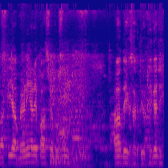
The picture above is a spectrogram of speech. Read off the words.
ਬਾਕੀ ਆ ਬਹਿਣੀ ਵਾਲੇ ਪਾਸੇ ਤੁਸੀਂ ਆਹ ਦੇਖ ਸਕਦੇ ਹੋ, ਠੀਕ ਹੈ ਜੀ।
